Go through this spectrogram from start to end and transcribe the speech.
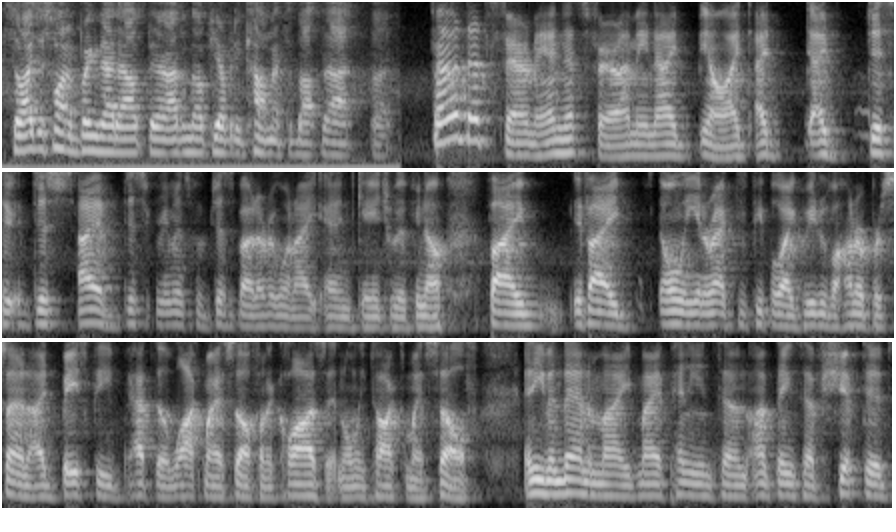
So I just want to bring that out there. I don't know if you have any comments about that, but. Uh, that's fair, man. That's fair. I mean, I you know, I I I dis, dis I have disagreements with just about everyone I engage with. You know, if I if I only interact with people I agree with 100%, I'd basically have to lock myself in a closet and only talk to myself. And even then, my my opinions on, on things have shifted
